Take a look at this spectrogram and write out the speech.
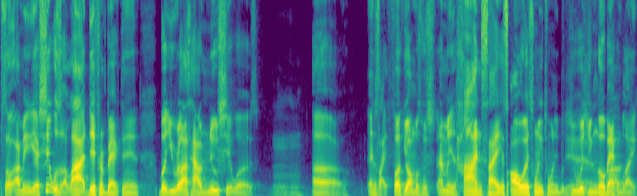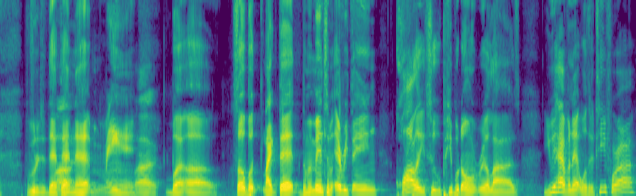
So I mean, yeah, shit was a lot different back then. But you realize how new shit was. Mm-hmm. Uh, and it's like fuck, you almost wish. I mean, hindsight, it's always twenty twenty. But you wish you can go back and be like, we would have did that, that, and that, man. Fuck. But uh, so but like that, the momentum, everything, quality too. People don't realize you having that with a T4i.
